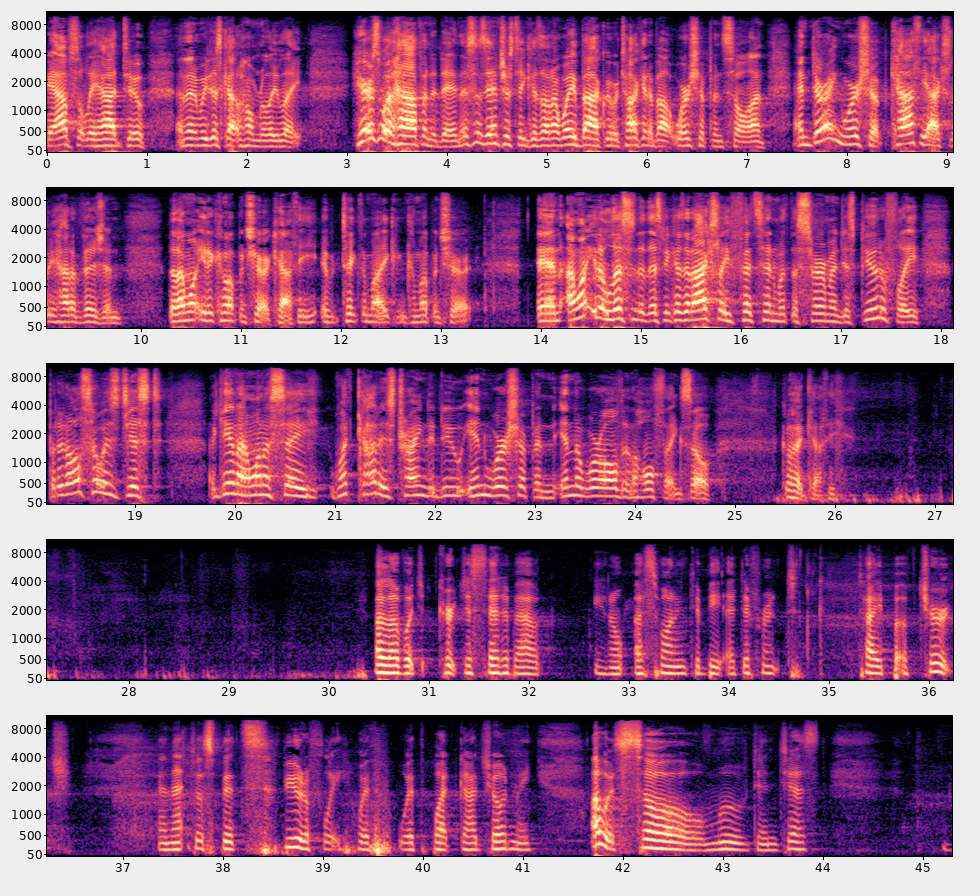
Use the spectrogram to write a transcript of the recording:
We absolutely had to, and then we just got home really late. Here's what happened today, and this is interesting because on our way back we were talking about worship and so on. And during worship, Kathy actually had a vision that I want you to come up and share it, Kathy. It would take the mic and come up and share it. And I want you to listen to this because it actually fits in with the sermon just beautifully, but it also is just, again, I want to say what God is trying to do in worship and in the world and the whole thing. So go ahead, Kathy. I love what Kurt just said about, you know, us wanting to be a different type of church. And that just fits beautifully with, with what God showed me. I was so moved and just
